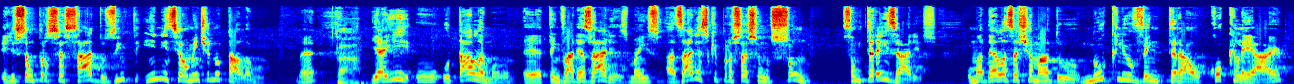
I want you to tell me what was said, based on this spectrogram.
eles são processados in, inicialmente no tálamo. Né? Tá. E aí, o, o tálamo é, tem várias áreas, mas as áreas que processam o som são três áreas. Uma delas é chamado núcleo ventral coclear.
